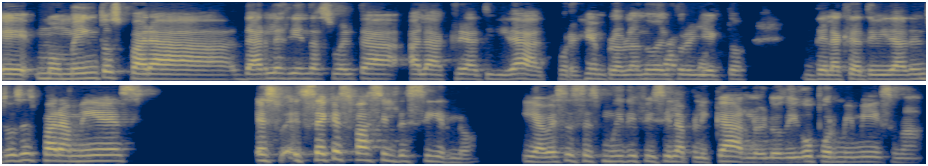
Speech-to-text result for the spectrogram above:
eh, momentos para darle rienda suelta a la creatividad, por ejemplo, hablando del proyecto de la creatividad. Entonces, para mí es, sé que es fácil decirlo y a veces es muy difícil aplicarlo, y lo digo por mí misma,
